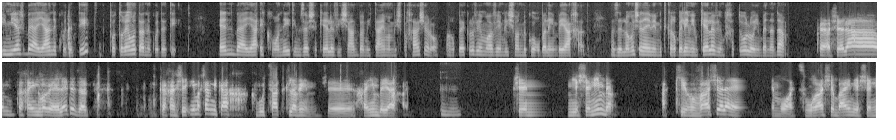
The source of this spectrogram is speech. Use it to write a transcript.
אם יש בעיה נקודתית, פותרים אותה נקודתית. אין בעיה עקרונית עם זה שכלב יישן במיטה עם המשפחה שלו. הרבה כלבים אוהבים לישון מקורבלים ביחד. אז זה לא משנה אם הם מתקרבלים עם כלב, עם חתול או עם בן אדם. כן, השאלה, ככה אם כבר העלית את זה, ככה שאם עכשיו ניקח קבוצת כלבים שחיים ביחד, mm-hmm. כשהם ישנים, הקרבה שלהם, או הצורה שבה הם ישנים,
